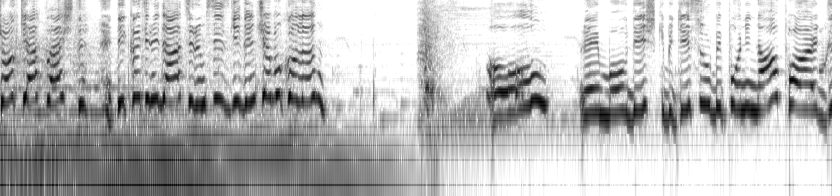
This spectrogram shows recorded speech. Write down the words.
Çok yaklaştı. Dikkatini dağıtırım. Siz gidin çabuk olun. Oo, Rainbow Dash gibi cesur bir pony ne yapardı?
